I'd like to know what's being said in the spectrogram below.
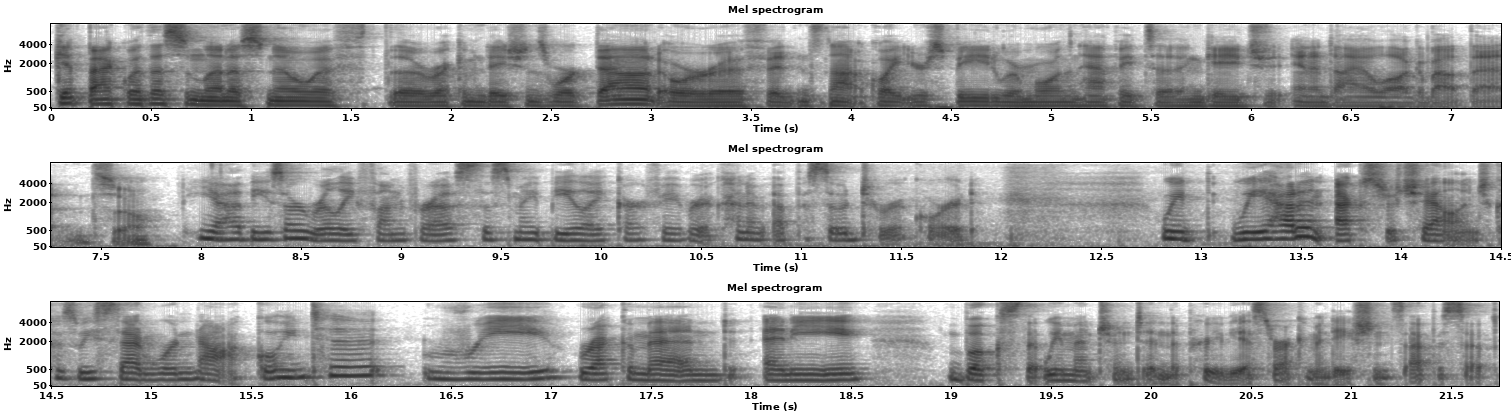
get back with us and let us know if the recommendations worked out or if it's not quite your speed, we're more than happy to engage in a dialogue about that. So, Yeah, these are really fun for us. This might be like our favorite kind of episode to record. We we had an extra challenge because we said we're not going to re-recommend any books that we mentioned in the previous recommendations episode.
